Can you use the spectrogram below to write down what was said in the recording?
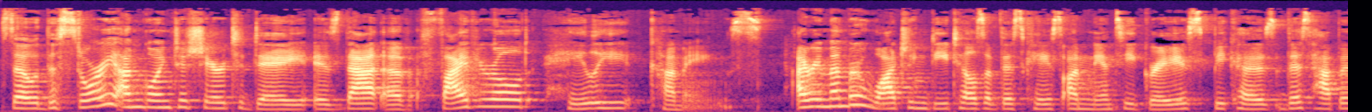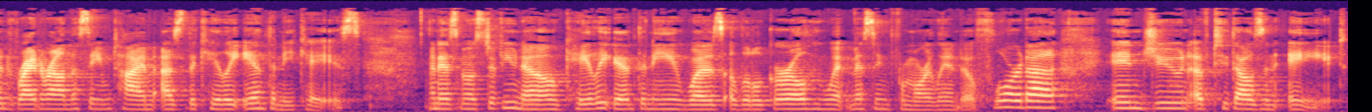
So, the story I'm going to share today is that of five year old Haleigh Cummings. I remember watching details of this case on Nancy Grace because this happened right around the same time as the Caylee Anthony case. And as most of you know, Caylee Anthony was a little girl who went missing from Orlando, Florida in June of 2008.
